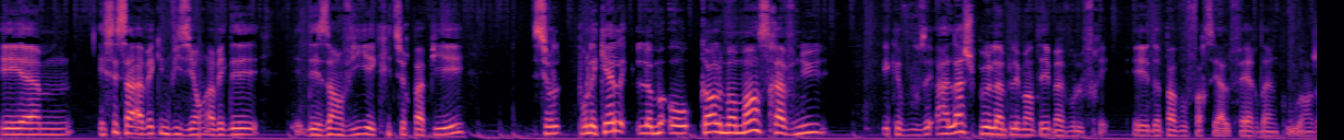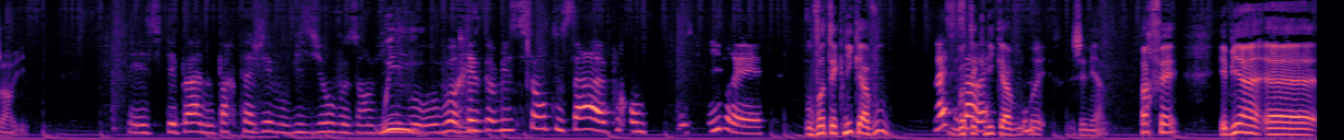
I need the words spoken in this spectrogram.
Et euh, et c'est ça, avec une vision, avec des des envies écrites sur papier, sur pour lesquelles le, au, quand le moment sera venu et que vous ah là je peux l'implémenter, ben vous le ferez et de pas vous forcer à le faire d'un coup en janvier. Et n'hésitez pas à nous partager vos visions, vos envies, Oui. vos, vos résolutions, tout ça, pour qu'on puisse suivre. Et... Ou vos techniques à vous. Ouais, Vos ça, ouais. techniques à vous. Ouais, génial. Parfait. Eh bien, euh,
